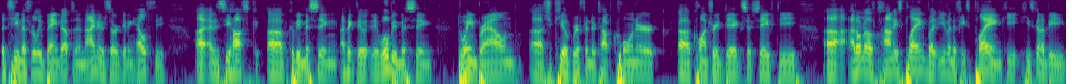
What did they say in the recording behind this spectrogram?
the team that's really banged up, and the Niners are getting healthy. Uh, mean, the Seahawks uh, could be missing. I think they they will be missing Duane Brown, uh, Shaquill Griffin, their top corner, uh, Quandre Diggs, their safety. Uh, I don't know if Clowney's playing, but even if he's playing, he he's going to be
